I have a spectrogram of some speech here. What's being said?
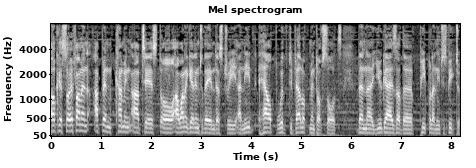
Okay, so if I'm an up and coming artist or I want to get into the industry, I need help with development of sorts, then uh, you guys are the people I need to speak to.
